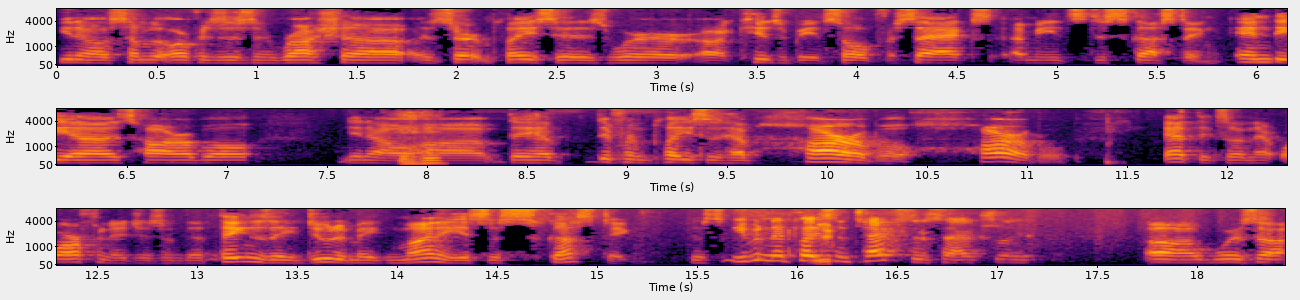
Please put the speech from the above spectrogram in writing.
you know, some of the orphanages in Russia and certain places where uh, kids are being sold for sex. I mean, it's disgusting. India is horrible. You know, mm-hmm. uh, they have different places have horrible, horrible ethics on their orphanages and the things they do to make money. It's disgusting. There's, even a place in Texas actually uh, was uh,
